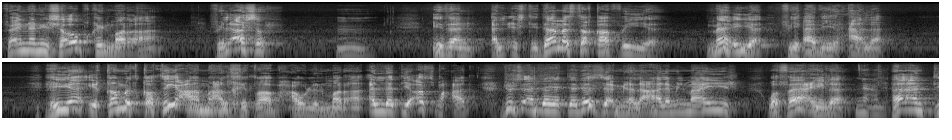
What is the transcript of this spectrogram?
فإنني سأبقي المرأة في الأسر إذا الاستدامة الثقافية ما هي في هذه الحالة؟ هي إقامة قطيعة مع الخطاب حول المرأة التي أصبحت جزءا لا يتجزأ من العالم المعيش وفاعلة نعم. ها أنت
